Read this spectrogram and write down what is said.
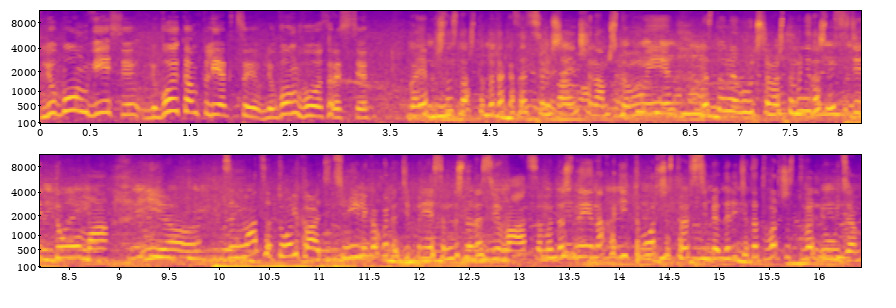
в любом весе, в любой комплекции, в любом возрасте. Я пришла сюда, чтобы доказать всем женщинам, что мы достойны лучшего, что мы не должны сидеть дома и э, заниматься только детьми или какой-то депрессией. Мы должны развиваться, мы должны находить творчество в себе, дарить это творчество людям,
